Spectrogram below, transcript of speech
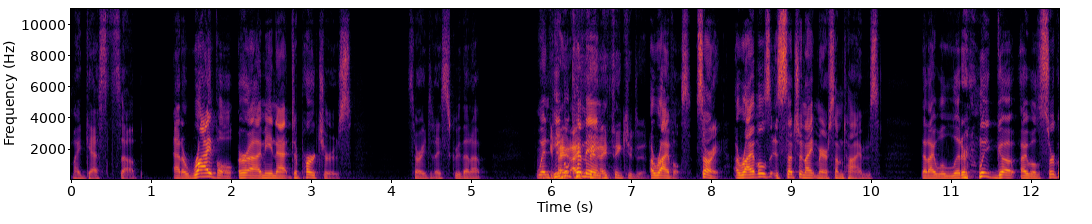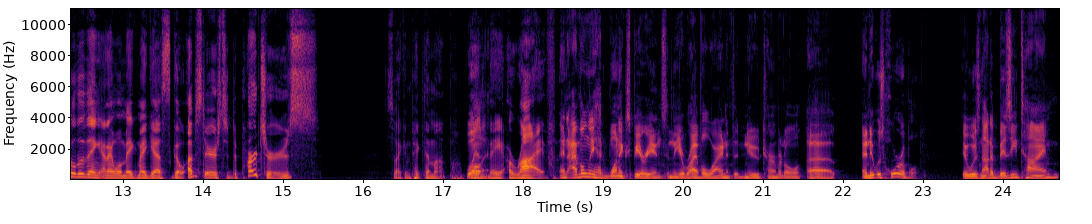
my guests up at arrival or I mean at departures. Sorry, did I screw that up? When people I, I come in, I think you did. arrivals. Sorry, arrivals is such a nightmare sometimes that I will literally go. I will circle the thing and I will make my guests go upstairs to departures, so I can pick them up Well- when they arrive. And I've only had one experience in the arrival line at the new terminal, uh, and it was horrible. It was not a busy time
